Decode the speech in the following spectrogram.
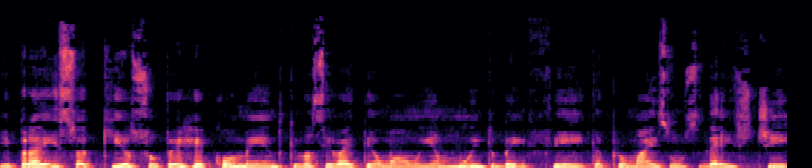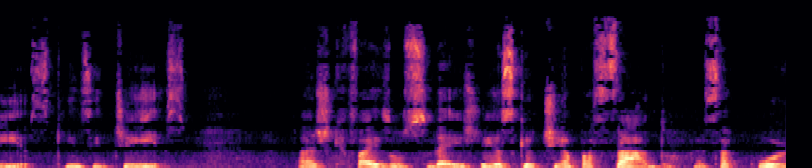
E para isso aqui, eu super recomendo que você vai ter uma unha muito bem feita por mais uns 10 dias, 15 dias. Acho que faz uns 10 dias que eu tinha passado essa cor.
